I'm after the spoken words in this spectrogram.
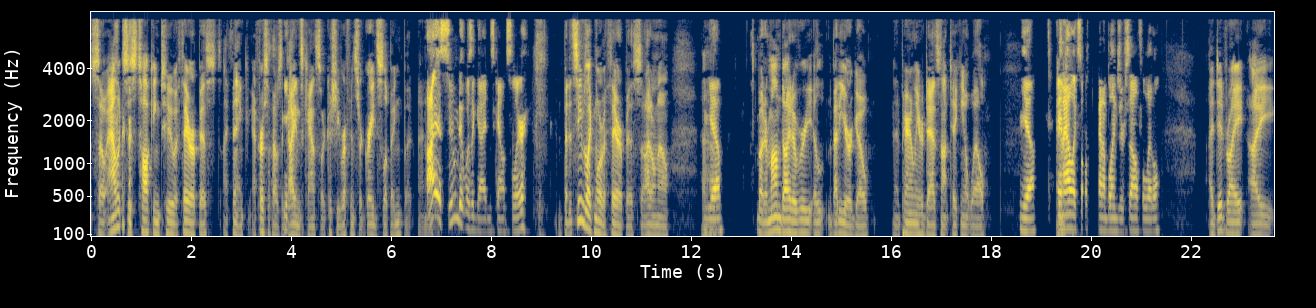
So Alex is talking to a therapist, I think. At first I thought it was a Yeah. guidance counselor because she referenced her grade slipping, but I. I assumed it was a guidance counselor. but it seems like more of a therapist, so I don't know. Uh, yeah. But her mom died over a, about a year ago, and apparently her dad's not taking it well. Yeah. And, I, Alex also kind of blames herself a little. I did write. I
